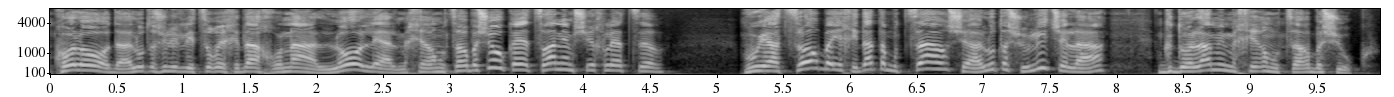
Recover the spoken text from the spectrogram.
שכל עוד העלות השולית לייצור היחידה האחרונה לא עולה על מחיר המוצר בשוק, היצרן ימשיך לייצר. והוא יעצור ביחידת המוצר שהעלות השולית שלה גדולה ממחיר המוצר בשוק.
